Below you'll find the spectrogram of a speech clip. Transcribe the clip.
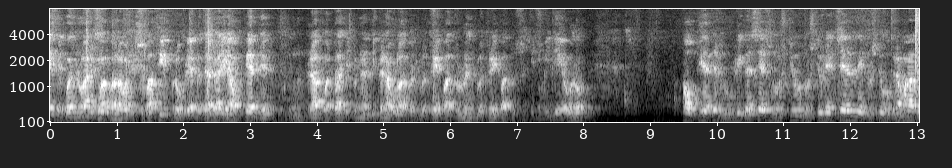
este în continuare cu apa la unde și va fi problemă. Deja ei au pierde raportate până de când au luat vreo 3-4 luni, vreo 3-400 de mii de euro. Au pierderi, nu le găsesc, nu știu, nu știu rețelele, nu știu o grămadă,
